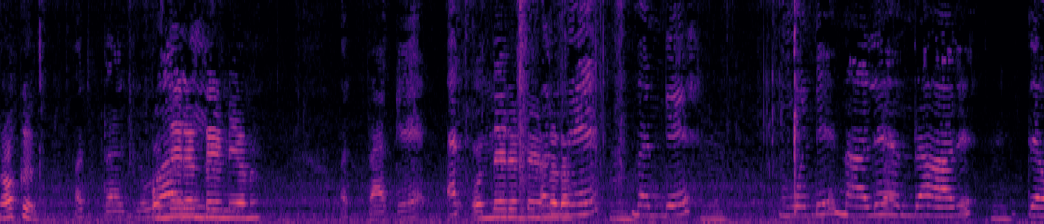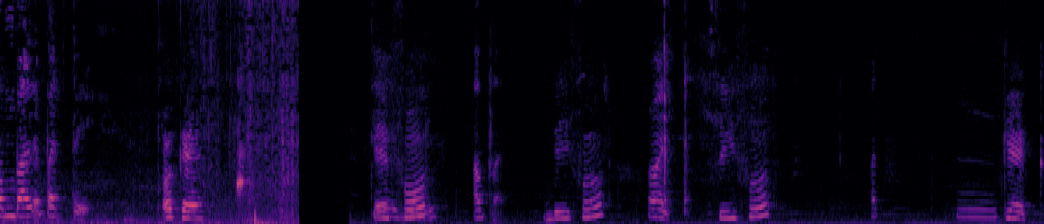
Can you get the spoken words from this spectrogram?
നോക്ക്. ഒന്ന് രണ്ട് എണ്ണയാണ്. ഒന്ന് രണ്ട് എണ്ണടാ. മൂന്ന് നാല് രണ്ട് ആറ്. ഒമ്പത് പത്ത്. ഓക്കെ എ ഫോർ അപ്പം. B for C for cake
